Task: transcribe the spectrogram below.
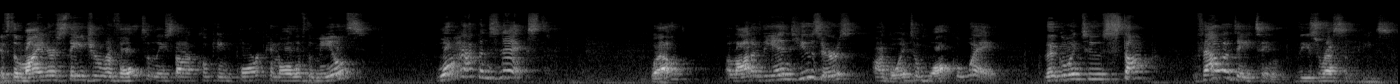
If the miners stage a revolt and they start cooking pork in all of the meals, what happens next? Well, a lot of the end users are going to walk away. They're going to stop validating these recipes.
